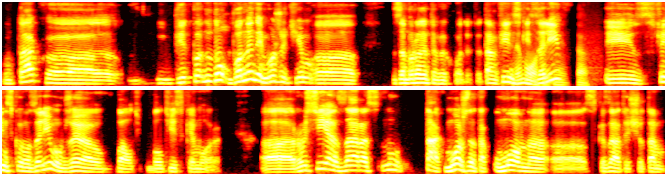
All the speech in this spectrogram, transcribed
Ну, Так, е, ну, вони не можуть їм е, заборонити виходити. Там Фінський можуть, залів, так. і з Фінського заліву вже в Балтійське море. Росія зараз, ну так, можна так умовно е, сказати, що там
